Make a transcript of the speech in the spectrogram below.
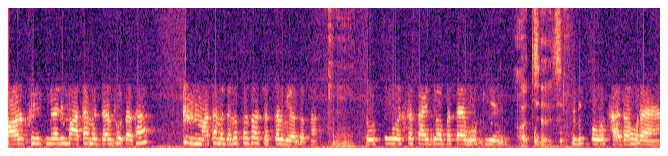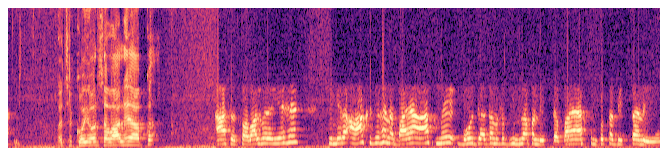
और फिर मेरा जो माथा में दर्द होता था माथा में दर्द होता था चक्कर भी आता था। हम्म, तो उसके वो एक्सरसाइज जो आप बताए वो किए। अच्छा अच्छा। उससे भी बहुत फ़ायदा हो रहा है। अच्छा कोई और सवाल है आपका? हाँ सर सवाल मेरा ये है कि मेरा आँख जो है ना बाया आँख में बहुत ज़्यादा मतलब धुंधलापन दिखता है। बाया आँख हमको उतना दिखता नहीं है।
